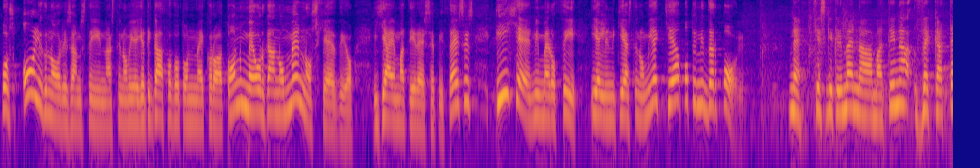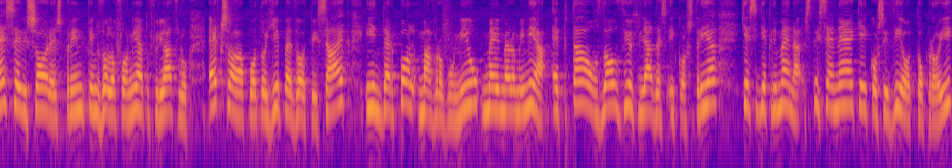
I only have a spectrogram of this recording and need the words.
πως όλοι γνώριζαν στην αστυνομία για την κάθοδο των Κροατών με οργανωμένο σχέδιο για αιματηρές επιθέσεις. Είχε ενημερωθεί η ελληνική αστυνομία και από την Ιντερπόλ. Ναι, και συγκεκριμένα Ματίνα, 14 ώρες πριν την δολοφονία του φιλάθλου έξω από το γήπεδο της ΑΕΚ, η Ιντερπόλ Μαυροβουνίου με ημερομηνία 7-8-2023 και συγκεκριμένα στις 9 και 22 το πρωί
